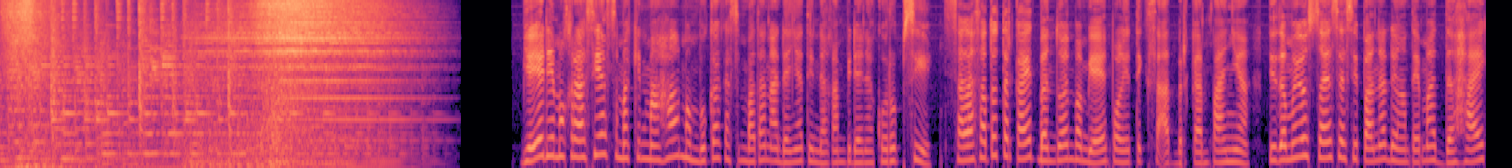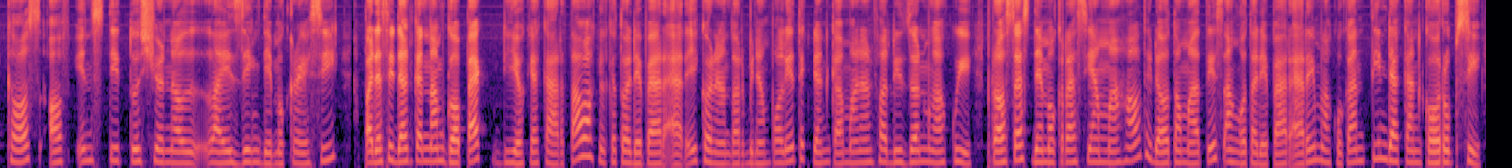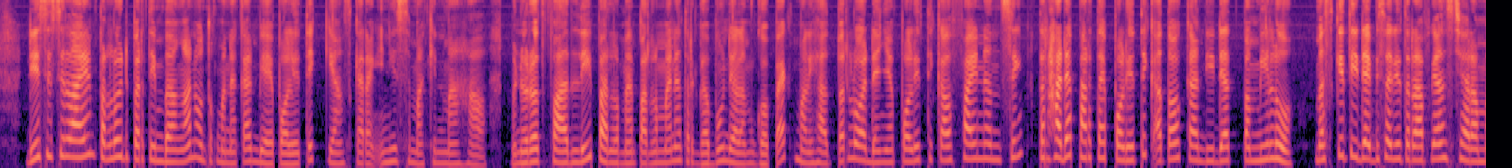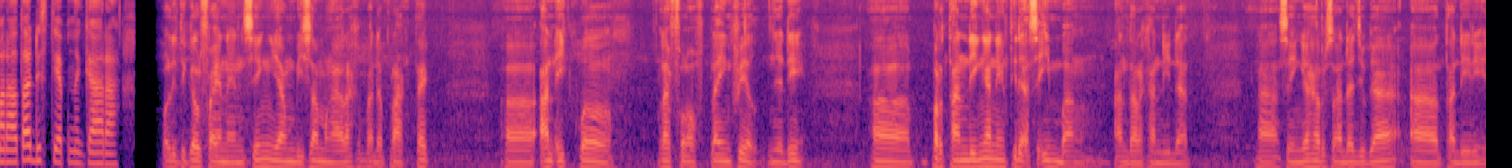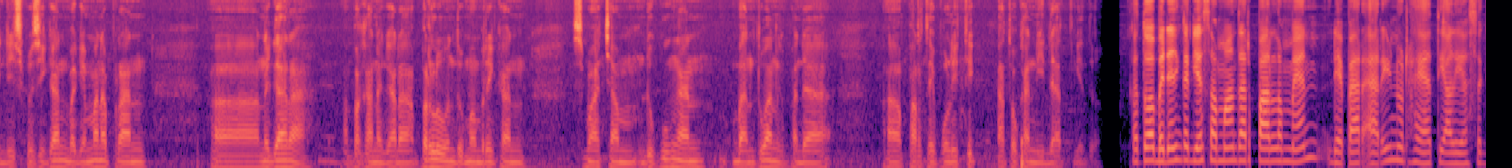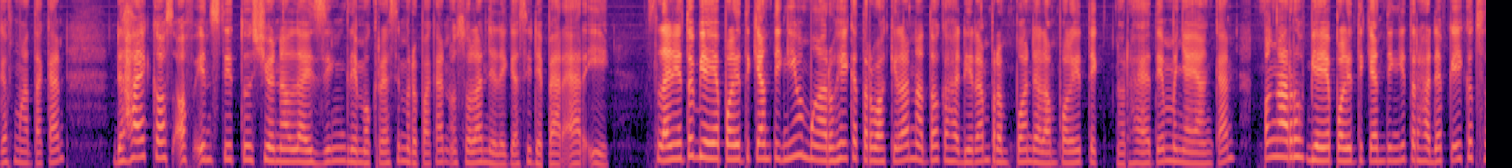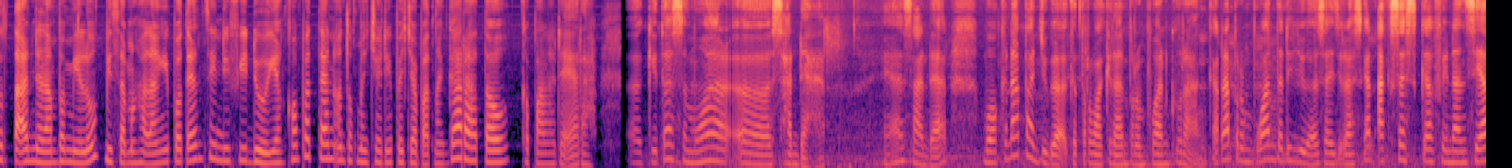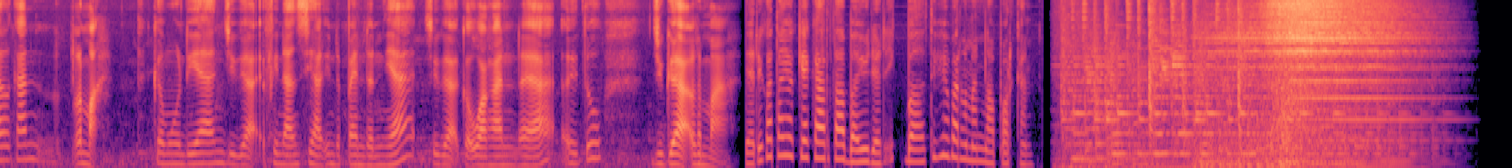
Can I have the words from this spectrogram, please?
Thank you. Biaya demokrasi yang semakin mahal membuka kesempatan adanya tindakan pidana korupsi. Salah satu terkait bantuan pembiayaan politik saat berkampanye. Ditemui usai sesi panel dengan tema The High Cost of Institutionalizing Democracy, pada sidang ke-6 GOPEC di Yogyakarta, Wakil Ketua DPR RI, Koordinator Bidang Politik dan Keamanan Fadlizon mengakui proses demokrasi yang mahal tidak otomatis anggota DPR RI melakukan tindakan korupsi. Di sisi lain, perlu dipertimbangkan untuk menekan biaya politik yang sekarang ini semakin mahal. Menurut Fadli, parlemen-parlemen yang tergabung dalam GOPEC melihat perlu adanya political financing terhadap partai politik atau kandidat pemilu meski tidak bisa diterapkan secara merata di setiap negara political financing yang bisa mengarah kepada praktek uh, unequal level of playing field. Jadi uh, pertandingan yang tidak seimbang antara kandidat. Nah, sehingga harus ada juga uh, tadi didiskusikan bagaimana peran uh, negara. Apakah negara perlu untuk memberikan semacam dukungan bantuan kepada uh, partai politik atau kandidat gitu. Ketua Badan Kerjasama Antar Parlemen DPR RI Nur Hayati alias Segaf mengatakan The high cost of institutionalizing demokrasi merupakan usulan delegasi DPR RI. Selain itu, biaya politik yang tinggi mempengaruhi keterwakilan atau kehadiran perempuan dalam politik. Nur Hayati menyayangkan pengaruh biaya politik yang tinggi terhadap keikutsertaan dalam pemilu bisa menghalangi potensi individu yang kompeten untuk menjadi pejabat negara atau kepala daerah. Eh, kita semua uh, sadar ya sadar bahwa kenapa juga keterwakilan perempuan kurang karena perempuan tadi juga saya jelaskan akses ke finansial kan lemah kemudian juga finansial independennya, juga keuangan ya itu juga lemah. Dari kota Yogyakarta, Bayu dan Iqbal, TV Parlemen melaporkan.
